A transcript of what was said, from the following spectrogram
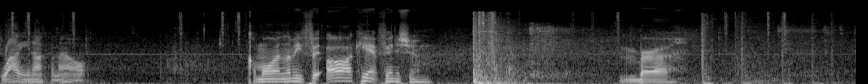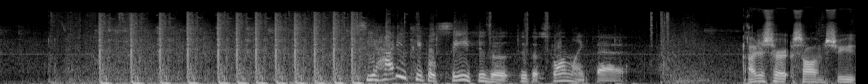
Wow, you knocked him out. Come on, let me Oh, I can't finish him. Bruh. See, how do people see through the through the storm like that? I just heard, saw him shoot.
